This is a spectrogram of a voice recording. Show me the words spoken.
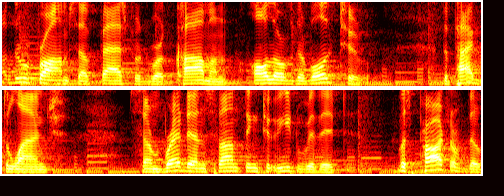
Other forms of fast food were common all over the world too the packed lunch, some bread and something to eat with it, was part of the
